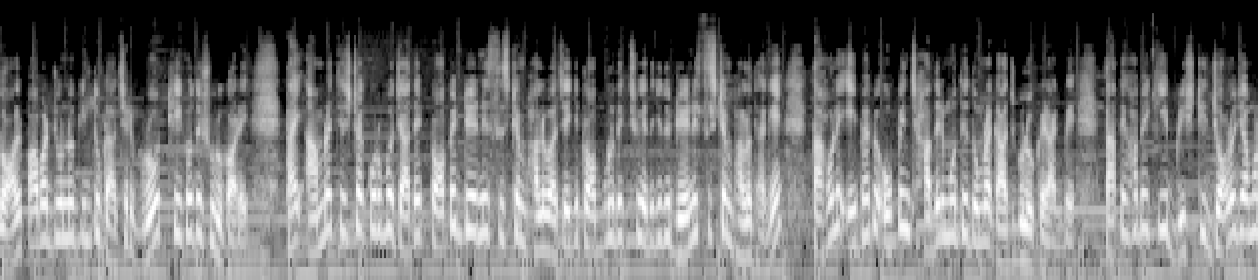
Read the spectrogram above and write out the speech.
জল পাওয়ার জন্য কিন্তু গাছের গ্রোথ ঠিক হতে শুরু করে। তাই আমরা চেষ্টা করব যাদের টপের ড্রেনেজ সিস্টেম ভালো আছে, এই যে টপগুলো দেখছ, এদের যদি ড্রেনেজ সিস্টেম ভালো থাকে, তাহলে এইভাবে ওপেন ছাদের মধ্যে তোমরা গাছগুলোকে রাখবে। তাতে হবে কি, বৃষ্টির জলও যেমন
